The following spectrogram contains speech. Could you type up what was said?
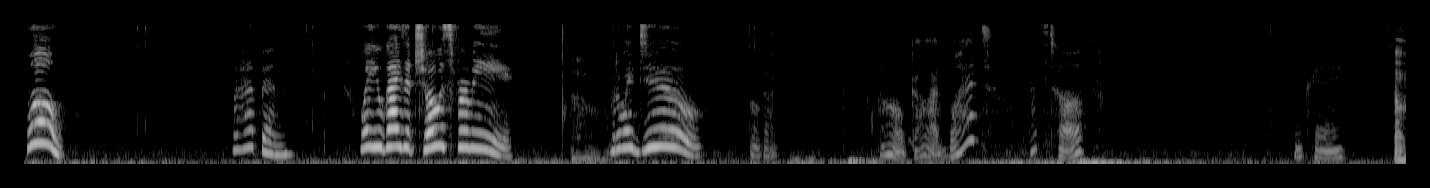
whoa! What happened? Wait, you guys, it chose for me! Oh. What do I do? Oh god. Oh god, what? That's tough. Okay. Oh.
